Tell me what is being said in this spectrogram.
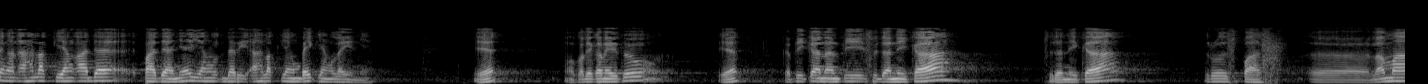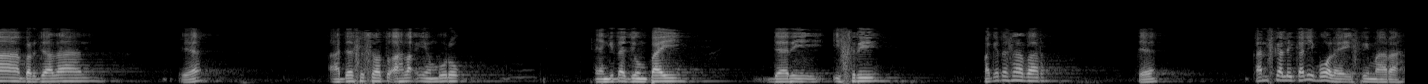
dengan akhlak yang ada padanya yang dari akhlak yang baik yang lainnya. Ya. Oleh karena itu, ya, ketika nanti sudah nikah, sudah nikah, terus pas e, lama berjalan, ya, ada sesuatu akhlak yang buruk yang kita jumpai dari istri, maka kita sabar, ya. Kan sekali-kali boleh istri marah,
